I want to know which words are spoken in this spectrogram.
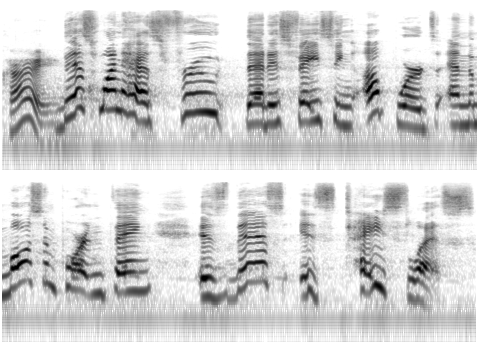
Okay. This one has fruit that is facing upwards, and the most important thing is this is tasteless.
